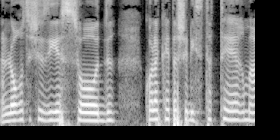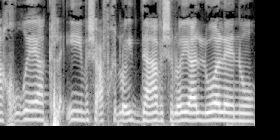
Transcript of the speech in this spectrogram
אני לא רוצה שזה יהיה סוד. כל הקטע של להסתתר מאחורי הקלעים, ושאף אחד לא ידע ושלא יעלו עלינו.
